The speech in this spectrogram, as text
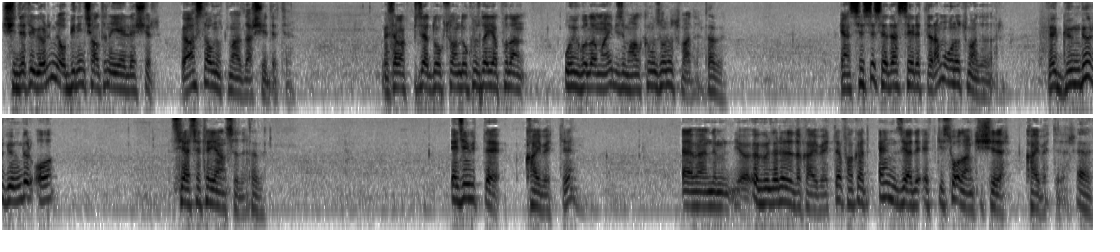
şiddeti gördüğümüzde o bilinçaltına yerleşir ve asla unutmazlar şiddeti. Mesela bak bize 99'da yapılan uygulamayı bizim halkımız unutmadı. Tabii. Yani sesi sedası seyrettiler ama unutmadılar. Ve gümbür gümbür o siyasete yansıdı. Tabii. Ecevit de kaybetti. Efendim öbürleri de, de kaybetti. Fakat en ziyade etkisi olan kişiler kaybettiler. Evet.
